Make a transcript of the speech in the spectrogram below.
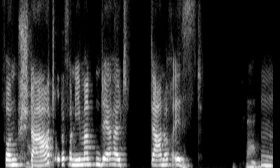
vom Staat ja. oder von jemandem, der halt da noch ist. Ja. Mhm.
